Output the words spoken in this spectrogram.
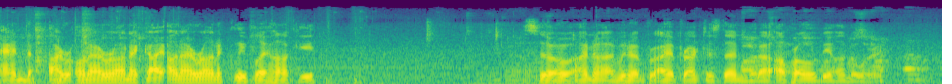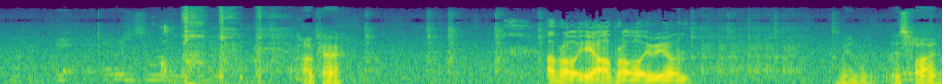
and I unironic I unironically play hockey. So I know I'm gonna I have practice then, but I, I'll probably be on. Don't worry. Nothing. It, it was just one. Okay. I'll probably yeah I'll probably be on. I mean, it's fine.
